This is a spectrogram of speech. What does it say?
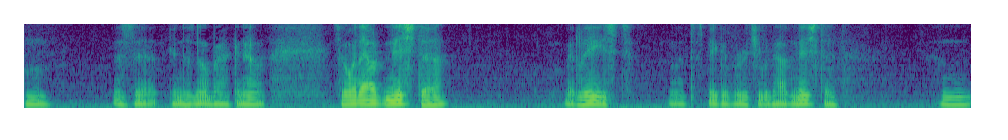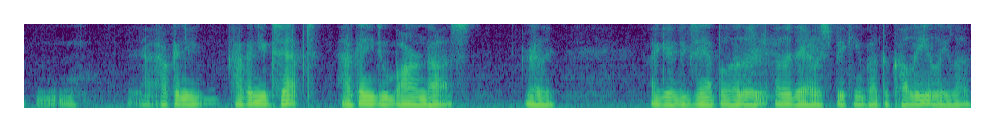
Hmm. That's it. And there's no backing out. So without nishta, at least, to speak of virtue, without nishta, mm, how can you how can you accept? How can you do barandas? Really, I gave the example other other day. I was speaking about the Kaliya Lila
